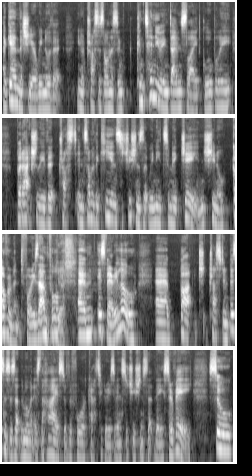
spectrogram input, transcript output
Again this year, we know that you know trust is on this continuing downslide globally, but actually that trust in some of the key institutions that we need to make change, you know, government, for example, yes. um, is very low. Uh, but trust in businesses at the moment is the highest of the four categories of institutions that they survey. So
